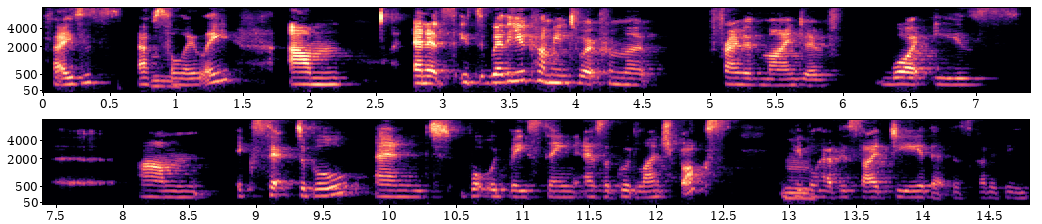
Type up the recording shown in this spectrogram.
phases, mm. absolutely. Mm. Um, and it's it's whether you come into it from the frame of mind of what is uh, um, acceptable and what would be seen as a good lunchbox. Mm. People have this idea that there's got to be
